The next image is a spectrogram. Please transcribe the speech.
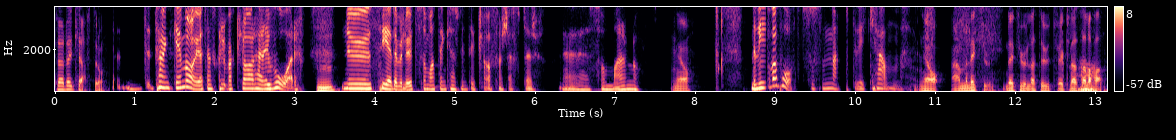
träda i kraft då? Tanken var ju att den skulle vara klar här i vår. Mm. Nu ser det väl ut som att den kanske inte är klar förrän efter eh, sommaren. Då. Ja. Men vi jobbar på så snabbt vi kan. Ja. ja, men det är kul. Det är kul att det utvecklas i alla fall.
